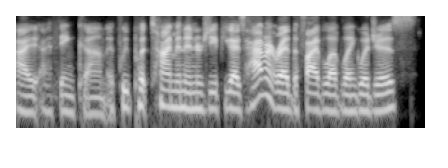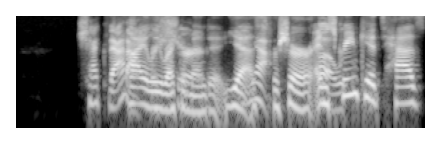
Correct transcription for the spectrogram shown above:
i i think um if we put time and energy if you guys haven't read the five love languages check that out. highly recommend sure. it. Yes, Yeah. for sure. And Oh. Screen Kids has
